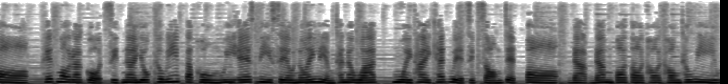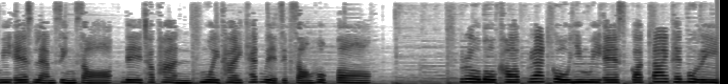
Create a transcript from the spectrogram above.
125-135 ปอ เพชรมรกตสิทธินายกทวีปตะพง vs ดีเซลน้อยเหลี่ยมธนวัฒน์มวยไทยแคทเวท 12 7 ปอ ดาบดำปอตททองทวี vs แหลมสิงห์สอ เดชพันธ์มวยไทยแคทเวท 12 6 ปอ โรโบคอปราดโกยิง vs กอตใต้เพชรบุรี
